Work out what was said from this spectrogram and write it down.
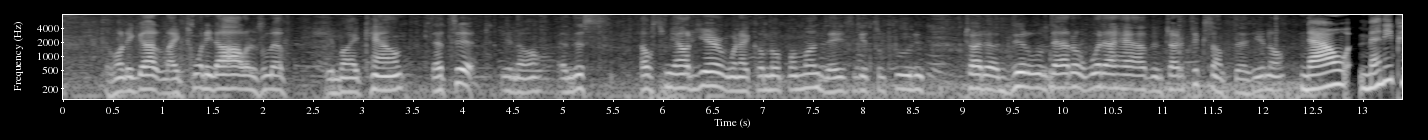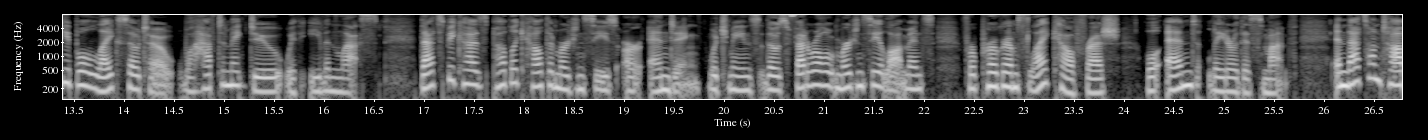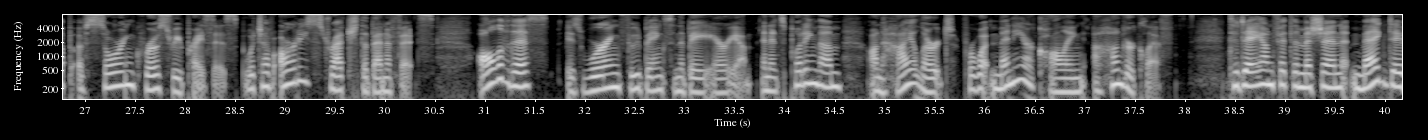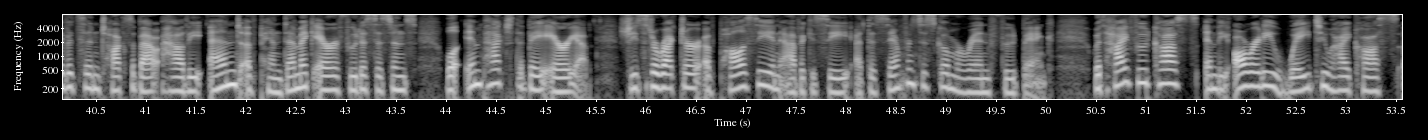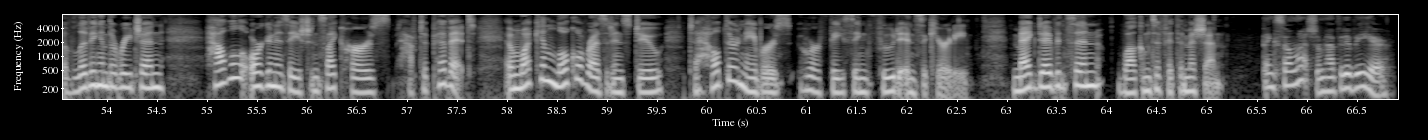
I only got like $20 left in my account. That's it, you know, and this helps me out here when I come up on Mondays to get some food and try to diddle and daddle what I have and try to fix something, you know. Now, many people like Soto will have to make do with even less. That's because public health emergencies are ending, which means those federal emergency allotments for programs like CalFresh will end later this month. And that's on top of soaring grocery prices, which have already stretched the benefits. All of this is worrying food banks in the Bay Area, and it's putting them on high alert for what many are calling a hunger cliff. Today on Fifth Mission, Meg Davidson talks about how the end of pandemic era food assistance will impact the Bay Area. She's director of policy and advocacy at the San Francisco Marin Food Bank. With high food costs and the already way too high costs of living in the region, how will organizations like hers have to pivot? And what can local residents do to help their neighbors who are facing food insecurity? Meg Davidson, welcome to Fifth Mission. Thanks so much. I'm happy to be here.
